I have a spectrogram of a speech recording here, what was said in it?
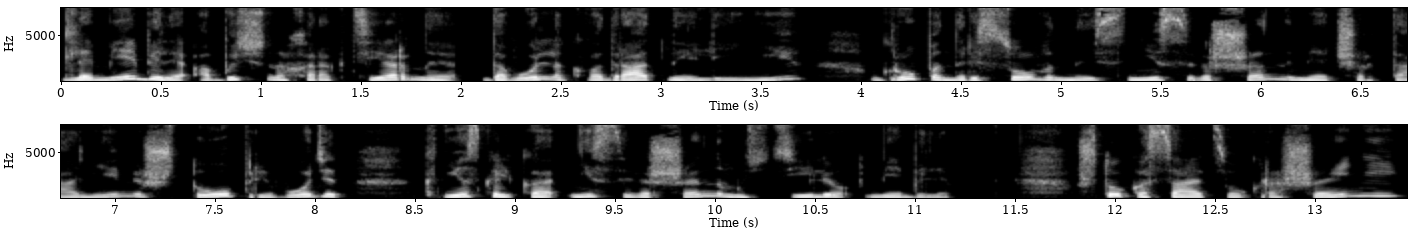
Для мебели обычно характерны довольно квадратные линии, группа нарисованные с несовершенными очертаниями, что приводит к несколько несовершенному стилю мебели. Что касается украшений,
